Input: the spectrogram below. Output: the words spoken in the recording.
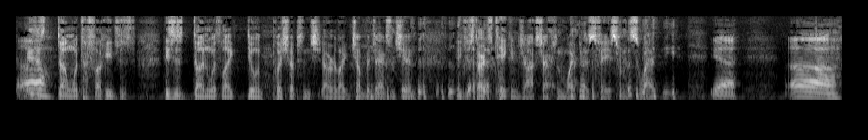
just done with the fuck. He just he's just done with like doing push-ups and sh- or like jumping jacks and shit. He just starts taking jock straps and wiping his face from the sweat. yeah. Oh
